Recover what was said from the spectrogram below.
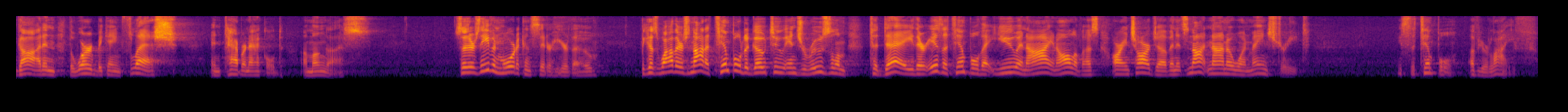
God, and the Word became flesh and tabernacled among us. So there's even more to consider here, though, because while there's not a temple to go to in Jerusalem today, there is a temple that you and I and all of us are in charge of, and it's not 901 Main Street, it's the temple of your life.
